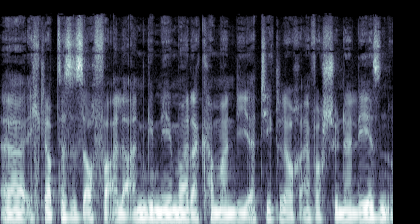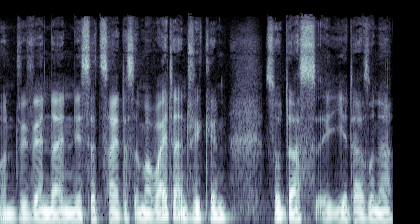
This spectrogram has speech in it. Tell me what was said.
äh, ich glaube, das ist auch für alle angenehmer. Da kann man die Artikel auch einfach schöner lesen und wir werden da in nächster Zeit das immer weiterentwickeln, sodass ihr da so eine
